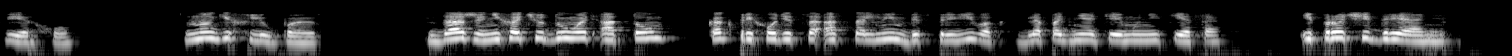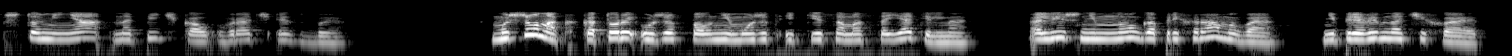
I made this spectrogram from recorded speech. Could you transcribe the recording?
сверху. Ноги хлюпают. Даже не хочу думать о том, как приходится остальным без прививок для поднятия иммунитета и прочей дряни, что меня напичкал врач СБ. Мышонок, который уже вполне может идти самостоятельно, а лишь немного прихрамывая, непрерывно чихает.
